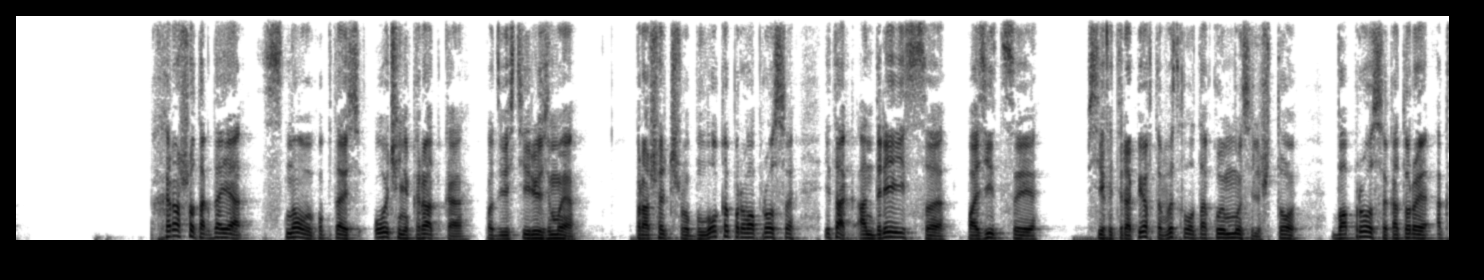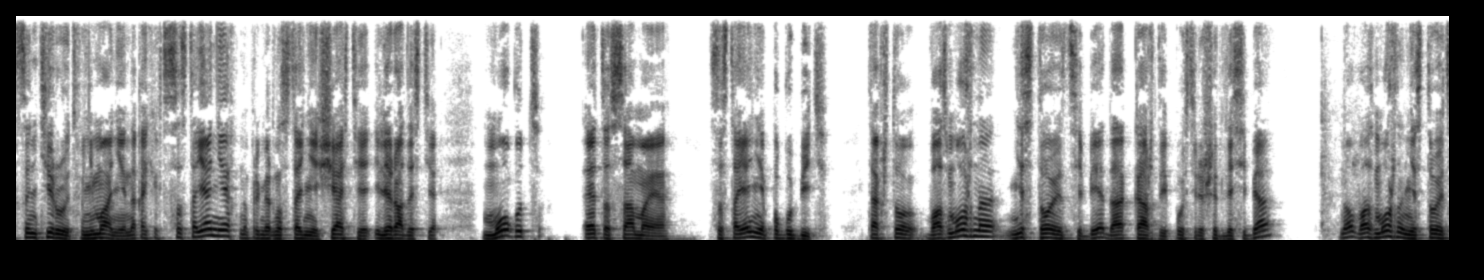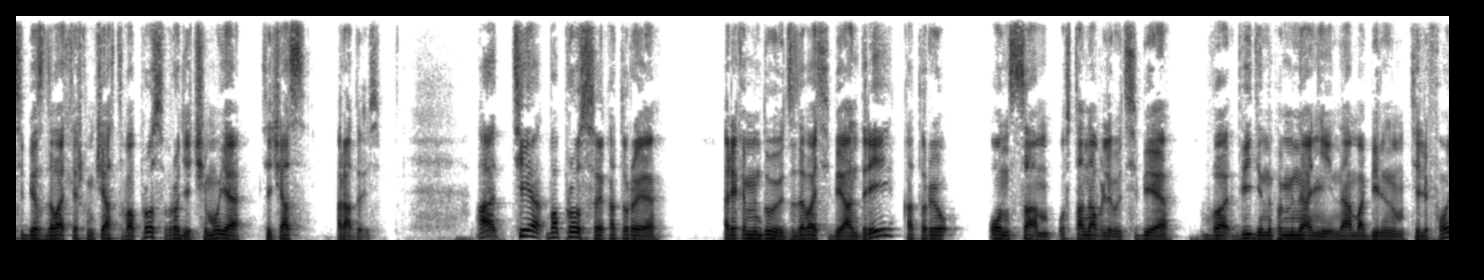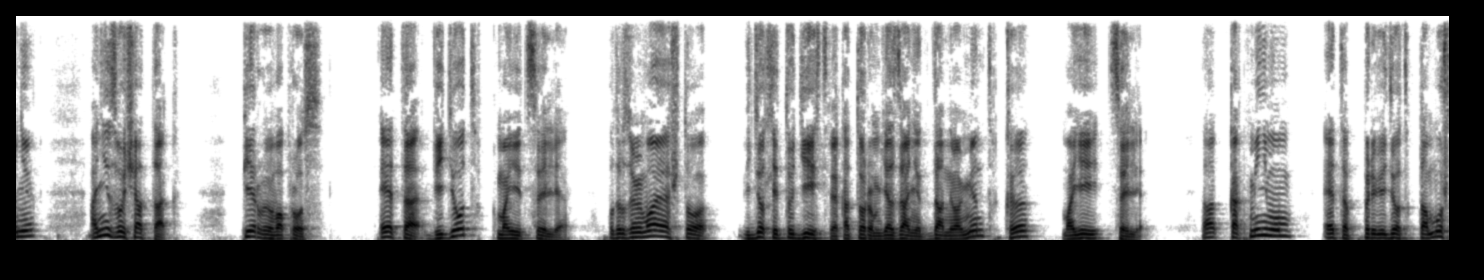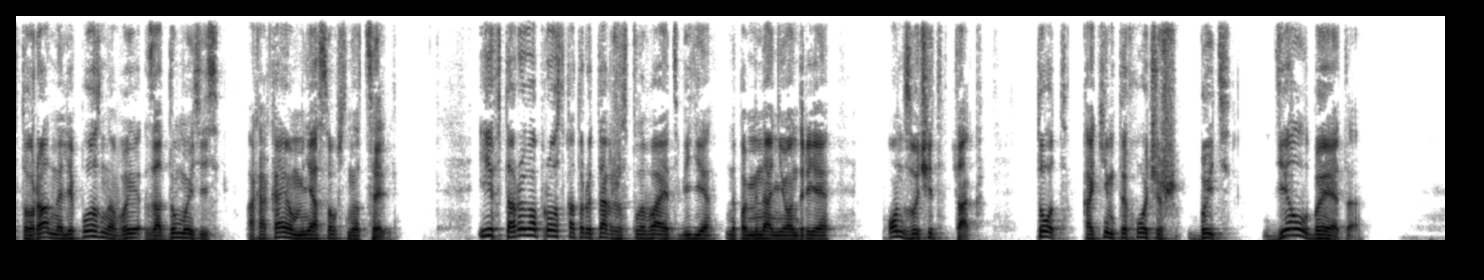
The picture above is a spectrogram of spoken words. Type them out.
Хорошо, тогда я снова попытаюсь очень кратко подвести резюме прошедшего блока про вопросы. Итак, Андрей с позиции психотерапевта высказал такую мысль, что вопросы, которые акцентируют внимание на каких-то состояниях, например, на состоянии счастья или радости, могут это самое состояние погубить. Так что, возможно, не стоит себе, да, каждый пусть решит для себя, но, возможно, не стоит себе задавать слишком часто вопросы, вроде «чему я сейчас радуюсь?». А те вопросы, которые рекомендует задавать себе Андрей, которые он сам устанавливает себе в виде напоминаний на мобильном телефоне, они звучат так. Первый вопрос. Это ведет к моей цели? Подразумевая, что ведет ли то действие, которым я занят в данный момент, к моей цели. Как минимум, это приведет к тому, что рано или поздно вы задумаетесь, а какая у меня, собственно, цель. И второй вопрос, который также всплывает в виде напоминания у Андрея, он звучит так. Тот, каким ты хочешь быть, делал бы это.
